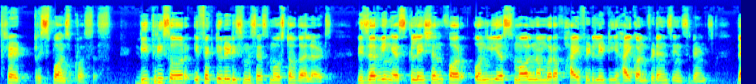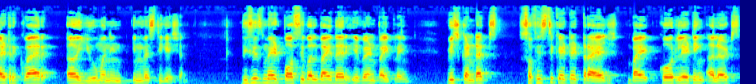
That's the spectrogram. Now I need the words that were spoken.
threat response process. D3 SOAR effectively dismisses most of the alerts, reserving escalation for only a small number of high fidelity, high confidence incidents that require a human in- investigation. This is made possible by their event pipeline, which conducts sophisticated triage by correlating alerts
